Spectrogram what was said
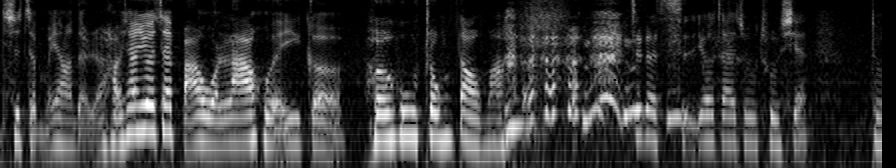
是怎么样的人，好像又在把我拉回一个合乎中道吗？这个词又再度出现。对，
